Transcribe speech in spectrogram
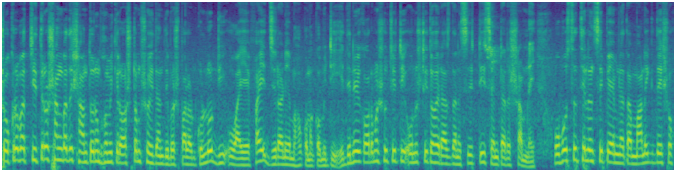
শুক্রবার চিত্র সাংবাদিক শান্তনু ভৌমিকের অষ্টম শহীদান দিবস পালন করল ডিওয়াইএফআই জিরানিয়া মহকুমা কমিটি। এদিনের কর্মসূচিটি অনুষ্ঠিত হয় রাজধানী সিটি সেন্টারের সামনে। উপস্থিত ছিলেন সিপিআইএম নেতা মানিক দে সহ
